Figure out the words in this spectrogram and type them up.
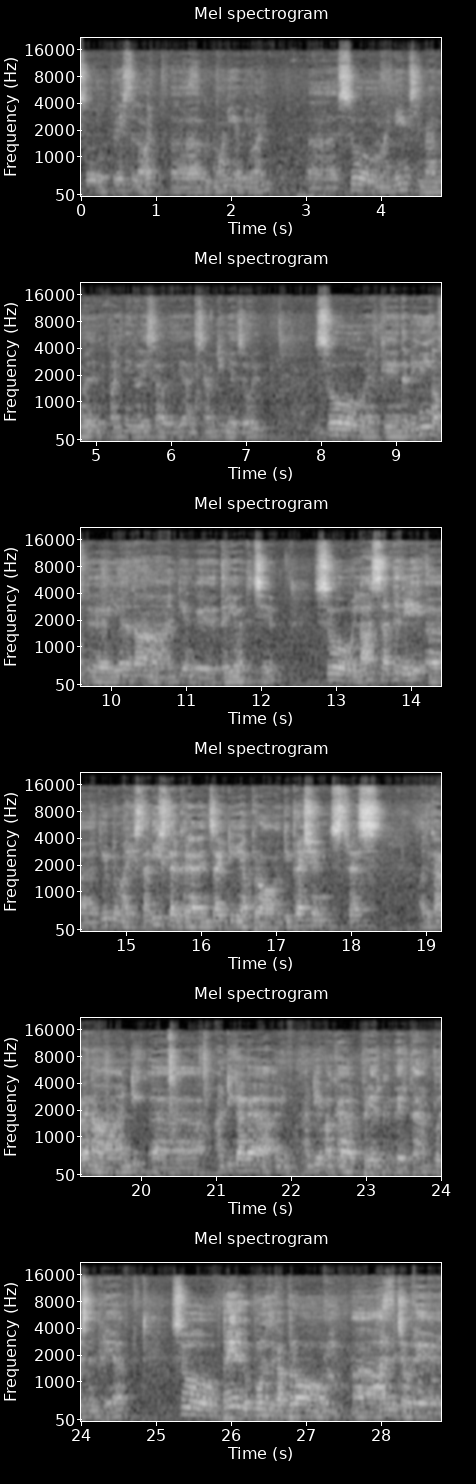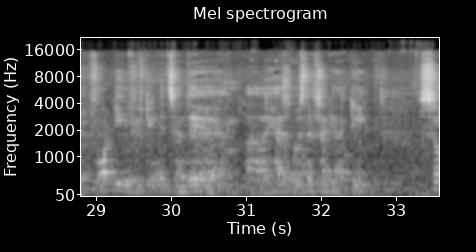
So praise the Lord. Uh, good morning, everyone. Uh, so my name is எனக்கு பதினைந்து வயசு ஆகுது. I'm seventeen years old so எனக்கு இந்த பிகினிங் ஆஃப் த இயரில் தான் ஆண்டி எனக்கு தெரிய வந்துச்சு. So last Saturday due to my ஸ்டடீஸில் இருக்கிற என்சைட்டி அப்புறம் டிப்ரெஷன் ஸ்ட்ரெஸ் அதுக்காக நான் ஆண்டி ஆண்டிக்காக ஐ மீன் ஆண்டியை பார்க்க ப்ரேயருக்கு போயிருந்தேன் பர்சனல் ப்ரேயர் ஸோ ப்ரேயருக்கு போனதுக்கப்புறம் ஆரம்பித்த ஒரு ஃபார்ட்டி ஃபிஃப்டி மினிட்ஸ் வந்து I had a personal chat aunty so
